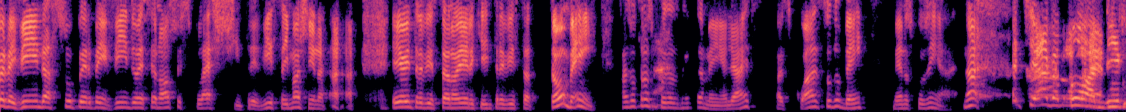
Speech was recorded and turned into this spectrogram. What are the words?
Super bem-vinda, super bem-vindo. Esse é o nosso Splash Entrevista. Imagina, eu entrevistando ele, que entrevista tão bem, faz outras ah. coisas bem também. Aliás, faz quase tudo bem, menos cozinhar. Tiago, Ô, amigo,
